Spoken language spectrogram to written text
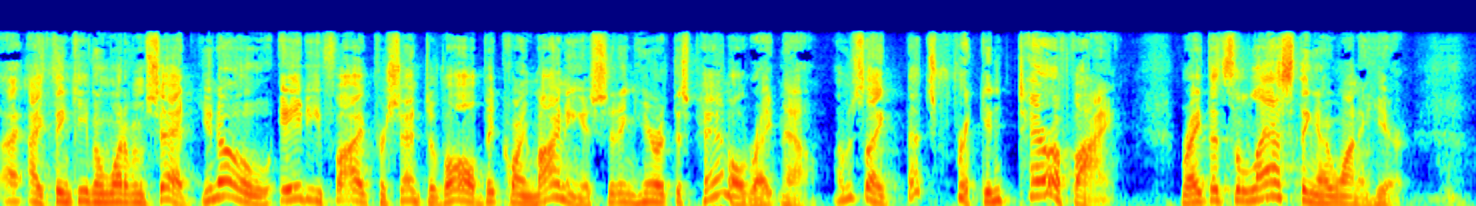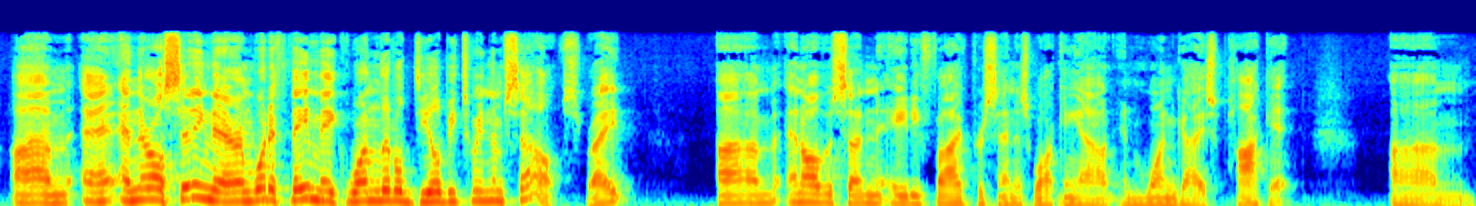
I, I, think even one of them said, you know, 85% of all Bitcoin mining is sitting here at this panel right now. I was like, that's freaking terrifying, right? That's the last thing I want to hear. Um, and, and, they're all sitting there. And what if they make one little deal between themselves, right? Um, and all of a sudden, 85% is walking out in one guy's pocket. Um,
